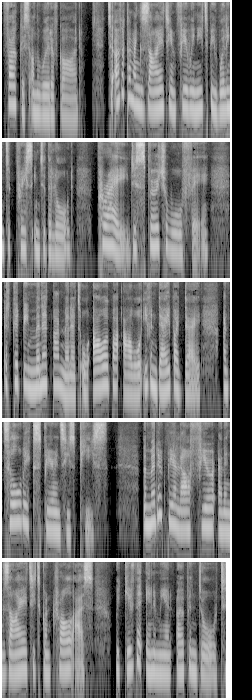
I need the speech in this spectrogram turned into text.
focus on the Word of God. To overcome anxiety and fear, we need to be willing to press into the Lord. Pray, do spiritual warfare. It could be minute by minute, or hour by hour, or even day by day, until we experience His peace. The minute we allow fear and anxiety to control us, we give the enemy an open door to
